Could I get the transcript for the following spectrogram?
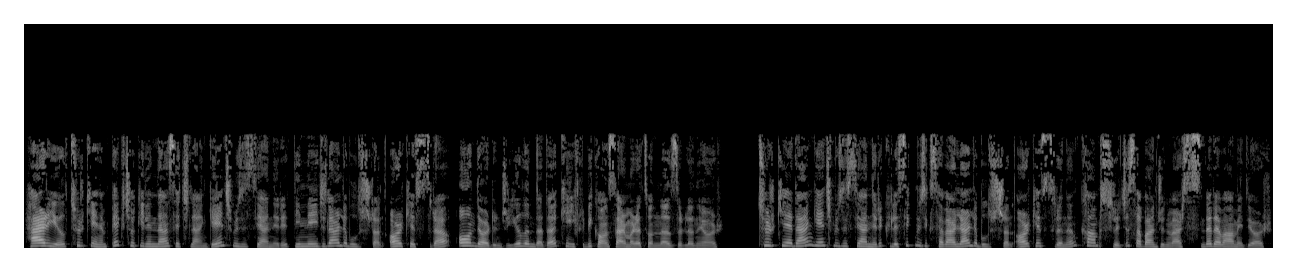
Her yıl Türkiye'nin pek çok ilinden seçilen genç müzisyenleri dinleyicilerle buluşturan orkestra 14. yılında da keyifli bir konser maratonuna hazırlanıyor. Türkiye'den genç müzisyenleri klasik müzik severlerle buluşturan orkestranın kamp süreci Sabancı Üniversitesi'nde devam ediyor.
